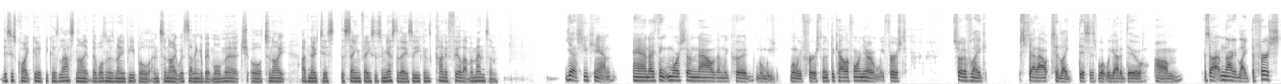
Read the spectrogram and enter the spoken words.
this is quite good because last night there wasn't as many people, and tonight we're selling a bit more merch. Or tonight I've noticed the same faces from yesterday, so you can kind of feel that momentum. Yes, you can, and I think more so now than we could when we when we first moved to California or when we first sort of like set out to like this is what we got to do. Um, because I'm not like the first.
